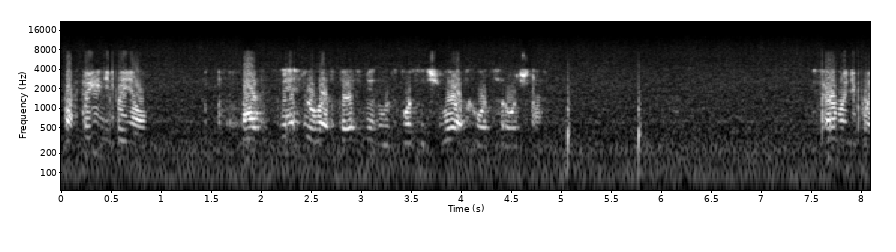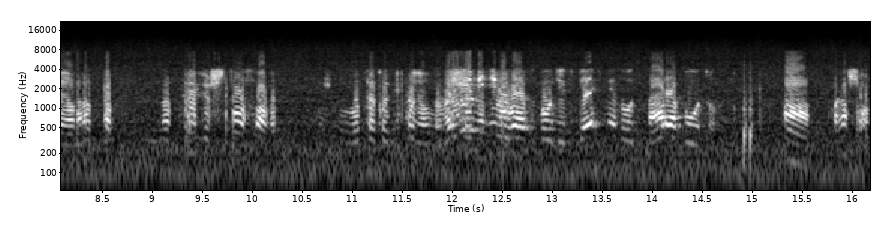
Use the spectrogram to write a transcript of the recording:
Повтори, не понял. Над целью у вас 5 минут, после чего отход срочно. Все равно не понял. На, на целью что, Слава? Вот это не понял. Времени у вас будет 5 минут на работу. А, хорошо.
